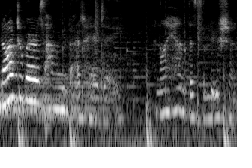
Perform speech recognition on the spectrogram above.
Nigel Bear is having a bad hair day, and I have the solution.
